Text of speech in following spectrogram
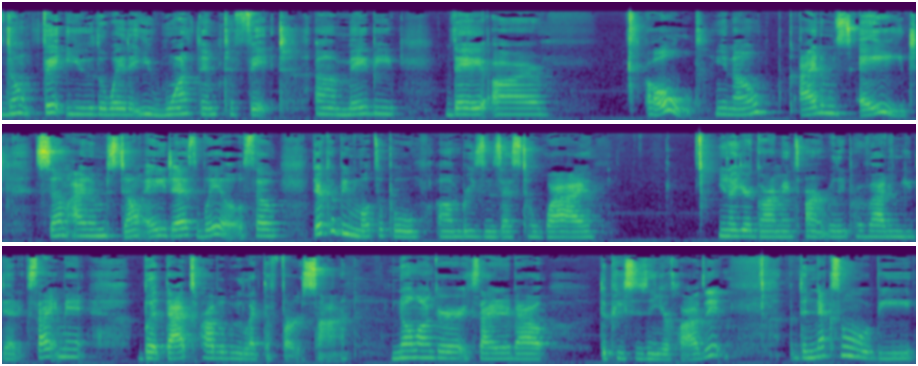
don't fit you the way that you want them to fit. Um, maybe they are old you know? Items age. Some items don't age as well. So there could be multiple um, reasons as to why you know, your garments aren't really providing you that excitement, but that's probably like the first sign. No longer excited about the pieces in your closet. The next one would be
